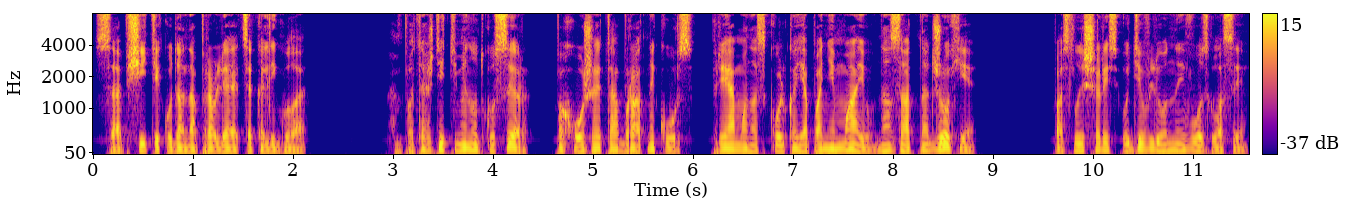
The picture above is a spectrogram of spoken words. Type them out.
«Сообщите, куда направляется Калигула». «Подождите минутку, сэр. Похоже, это обратный курс. Прямо, насколько я понимаю, назад на Джохи». Послышались удивленные возгласы.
